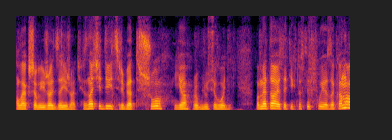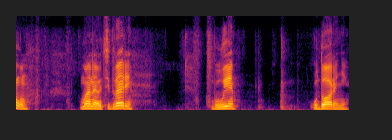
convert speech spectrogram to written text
легше виїжджати, заїжджати. Значить, дивіться, ребят, що я роблю сьогодні. Пам'ятаєте, ті, хто слідкує за каналом, у мене оці двері були ударені.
